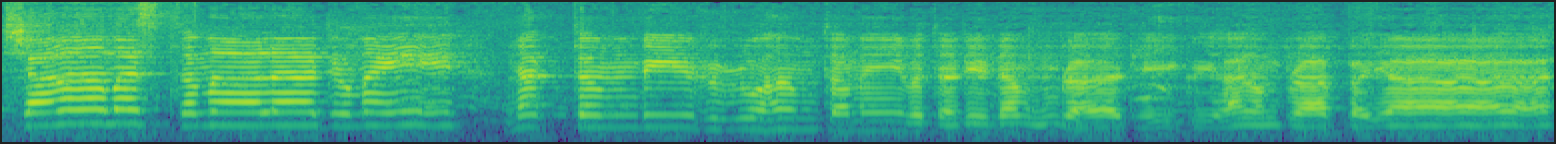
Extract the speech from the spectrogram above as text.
Shamastamala Naktam Biruham Tameva Tadidam Radhi Griham Prapaya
